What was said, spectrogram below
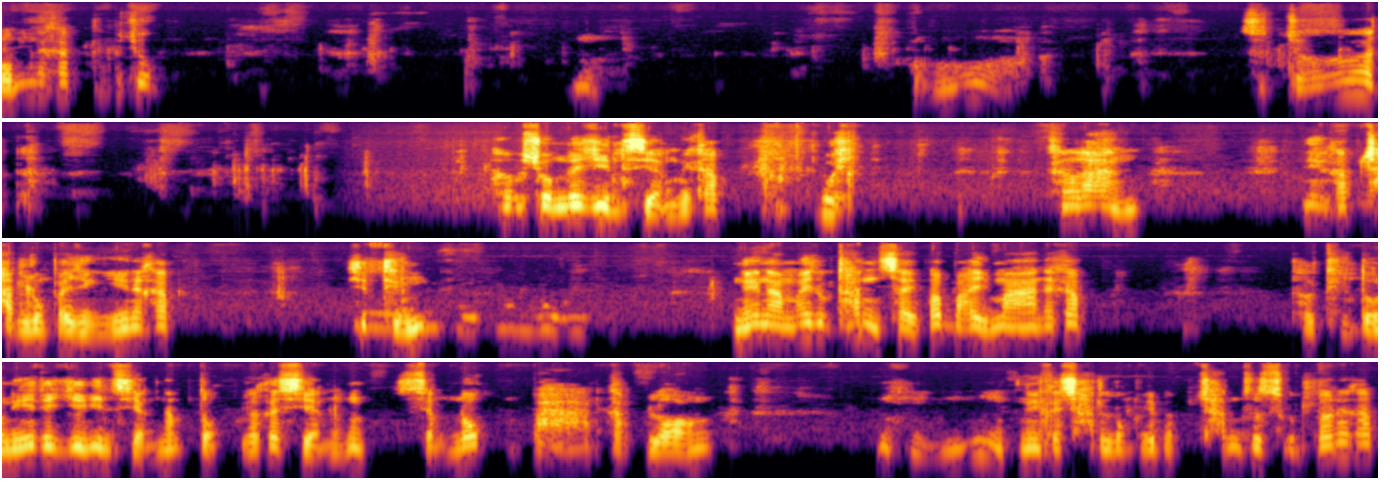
ล้มนะครับท่านผู้ชมอืมโอ้สุดยอด ท่านผู้ชมได้ยินเสียงไหมครับอุ้ยข้างล่าง นี่ครับ ชันลงไปอย่างนี้นะครับ คิดถึง แนะนำให้ทุกท่านใส่ผ้าใบมานะครับถึงตรงนี้ได้ยินเสียงน้ำตกแล้วก็เสียงเสียงนกป่านะครับร้องนี่ก็ชันลงไปแบบชันสุดๆแล้วนะครับ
